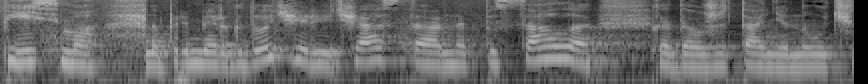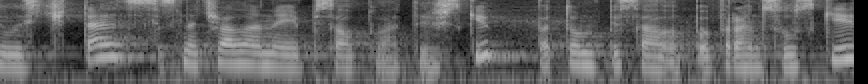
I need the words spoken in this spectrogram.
письма. Например, к дочери часто она писала, когда уже Таня научилась читать, сначала она ей писала по-латышски, потом писала по-французски,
